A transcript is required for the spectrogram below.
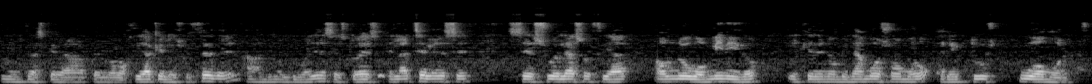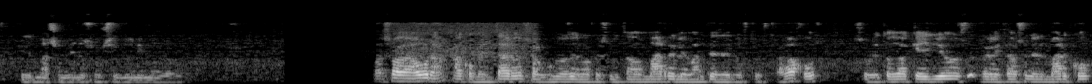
mientras que la tecnología que le sucede al dubayense, esto es el HLS, se suele asociar a un nuevo homínido, el que denominamos Homo erectus u Homo ergaster, que es más o menos un sinónimo de Paso ahora a comentaros algunos de los resultados más relevantes de nuestros trabajos, sobre todo aquellos realizados en el marco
